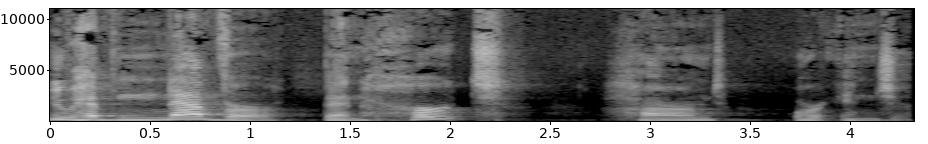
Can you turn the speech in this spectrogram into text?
You have never been hurt, harmed, or injured.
